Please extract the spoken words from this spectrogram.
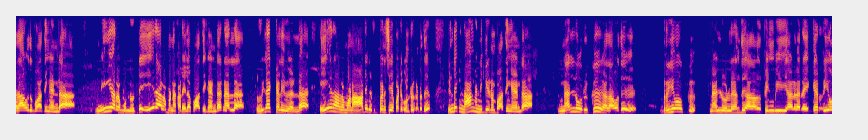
அதாவது பாத்தீங்கன்னா நீரை முன்னிட்டு ஏராளமான கடையில பாத்தீங்கன்னா நல்ல விலக்கழிவுகள்ல ஏராளமான ஆடைகள் விற்பனை செய்யப்பட்டு கொண்டிருக்கின்றது. இன்றைக்கு நாங்கள் நிற்கணும் பார்த்தீங்கன்னா நல்லூருக்கு அதாவது ரியோக்கு நல்லூர்ல இருந்து அதாவது பின்பீதியால் வரைக்கும் ரியோ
